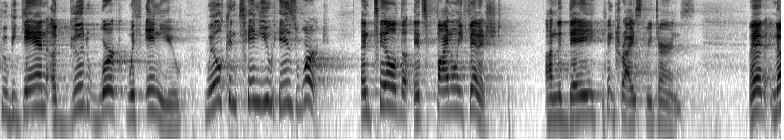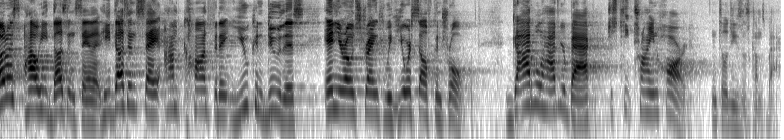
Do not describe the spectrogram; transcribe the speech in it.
who began a good work within you, will continue his work until the, it's finally finished on the day when Christ returns. And notice how he doesn't say that. He doesn't say, I'm confident you can do this in your own strength with your self control. God will have your back. Just keep trying hard until Jesus comes back.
